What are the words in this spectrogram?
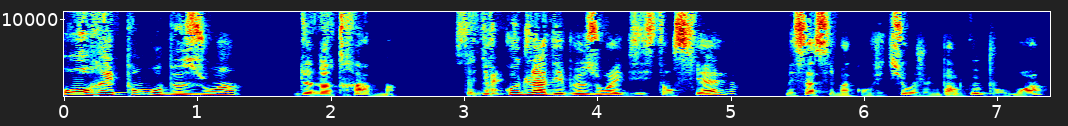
on répond aux besoins de notre âme. C'est-à-dire qu'au-delà des besoins existentiels, mais ça c'est ma conviction, je ne parle que pour moi,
